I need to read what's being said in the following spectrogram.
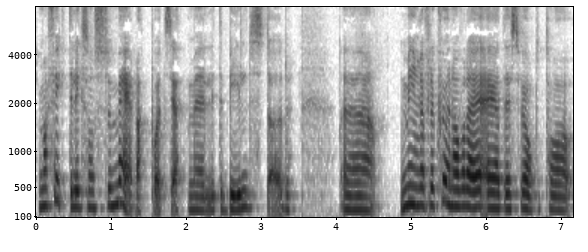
Så man fick det liksom summerat på ett sätt med lite bildstöd. Eh, min reflektion över det är att det är svårt att ta,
